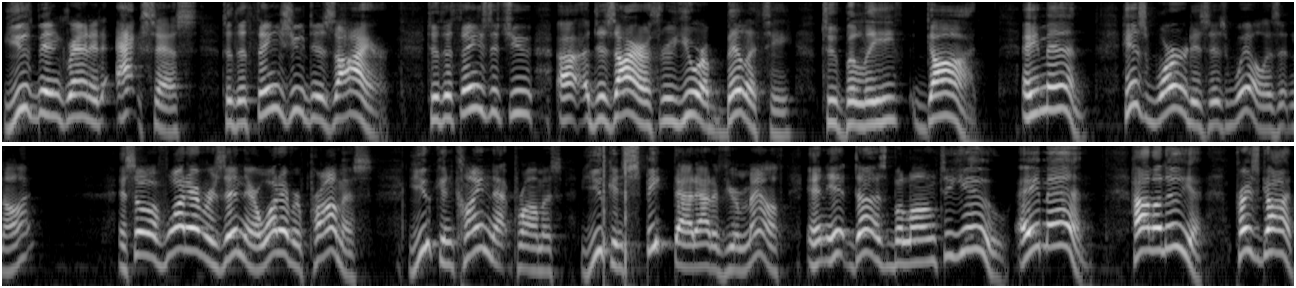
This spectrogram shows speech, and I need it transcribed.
You've been granted access to the things you desire to the things that you uh, desire through your ability to believe God. Amen. His word is His will, is it not? And so, if whatever is in there, whatever promise, you can claim that promise, you can speak that out of your mouth, and it does belong to you. Amen. Hallelujah. Praise God.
